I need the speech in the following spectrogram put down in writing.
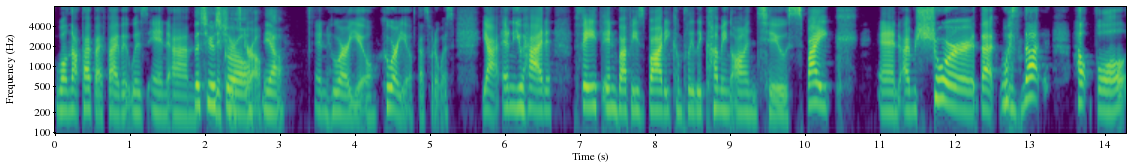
Well, not five by five. It was in um this year's, this girl. year's girl. Yeah. And who are you? Who are you? That's what it was. Yeah. And you had Faith in Buffy's body completely coming on to Spike. And I'm sure that was not helpful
